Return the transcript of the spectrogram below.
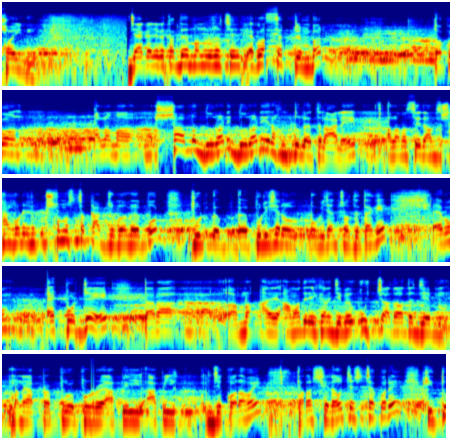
হয়নি। জায়গায় জায়গায় তাদের মানুষ আছে এখন সেপ্টেম্বর তখন আলামা শাহ দুরানি দুরানি রহমতুল্লাহ তালা আলে আলামা সৈয়দ আহমদ সাংগঠনিক সমস্ত কার্যক্রমের উপর পুলিশের অভিযান চলতে থাকে এবং এক পর্যায়ে তারা আমরা আমাদের এখানে যেভাবে উচ্চ আদালতে যে মানে আপনার পুনরায় আপিল আপিল যে করা হয়, তারা সেটাও চেষ্টা করে, কিন্তু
